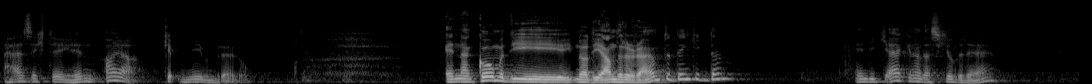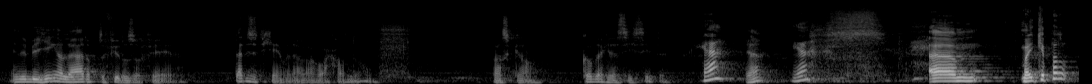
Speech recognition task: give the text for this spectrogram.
hij zegt tegen hen, ah ja, ik heb een nieuwe breugel. En dan komen die naar die andere ruimte, denk ik dan. En die kijken naar dat schilderij. En die beginnen luid op te filosoferen. Dat is hetgeen wat we gaan doen. Pascal, ik hoop dat je dat ziet zitten. Ja? Ja? Ja. Um, maar ik heb wel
